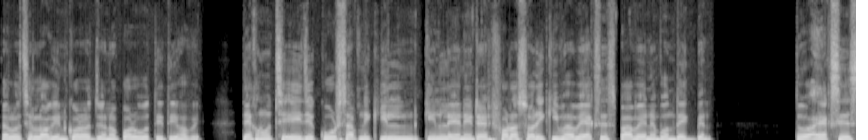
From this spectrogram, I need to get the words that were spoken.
তাহলে হচ্ছে লগ ইন করার জন্য পরবর্তীতেই হবে। তো এখন হচ্ছে এই যে কোর্স আপনি কিন- কিনলেন, এটা সরাসরি কীভাবে অ্যাক্সেস পাবেন এবং দেখবেন। তো অ্যাক্সেস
